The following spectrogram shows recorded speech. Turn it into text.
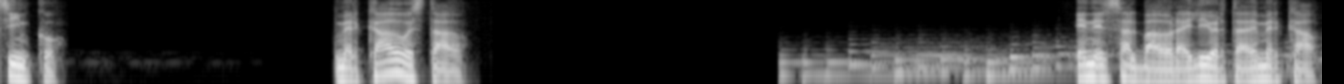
5. Mercado o Estado. En El Salvador hay libertad de mercado,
